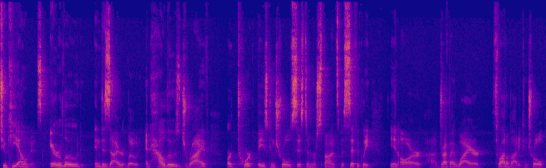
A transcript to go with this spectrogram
two key elements, air load and desired load, and how those drive our torque-based control system response specifically in our uh, drive-by-wire throttle body control,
